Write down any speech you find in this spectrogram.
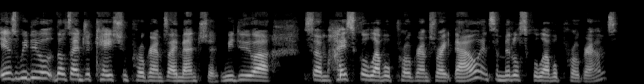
is we do those education programs I mentioned. We do uh, some high school level programs right now and some middle school level programs.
